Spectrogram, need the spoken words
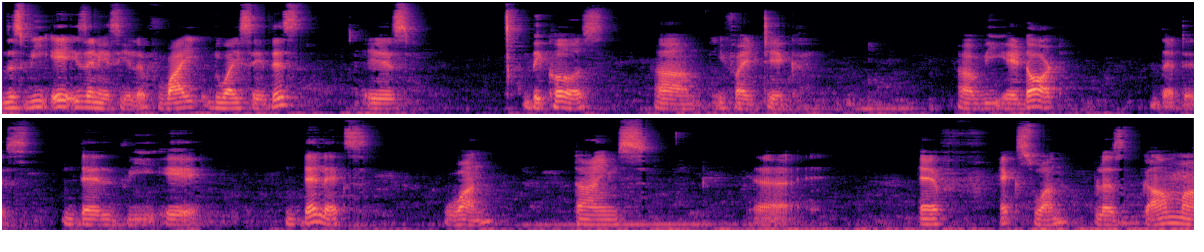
this VA is an ACLF why do I say this? Is because um, if I take a VA dot that is del VA del X 1 times uh, f x1 plus gamma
